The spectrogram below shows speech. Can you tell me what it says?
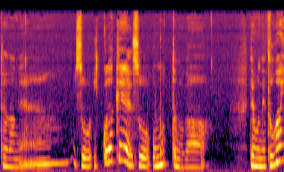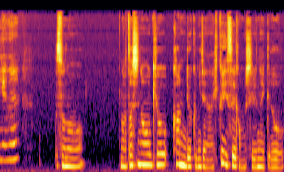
ただねそう一個だけそう思ったのがでもねとはいえねその私の共感力みたいな低いせいかもしれないけど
